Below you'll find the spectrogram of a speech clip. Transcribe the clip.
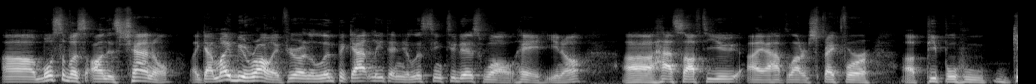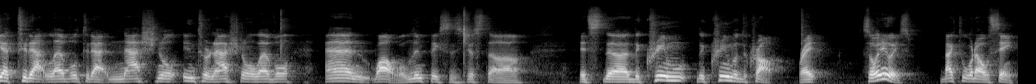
uh, most of us on this channel, like I might be wrong. If you're an Olympic athlete and you're listening to this, well, hey, you know, uh, hats off to you. I have a lot of respect for uh, people who get to that level, to that national, international level. And wow, Olympics is just uh, it's the the cream the cream of the crop, right? So, anyways, back to what I was saying.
